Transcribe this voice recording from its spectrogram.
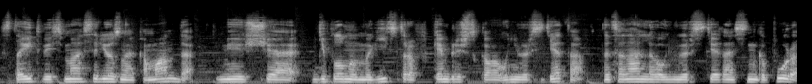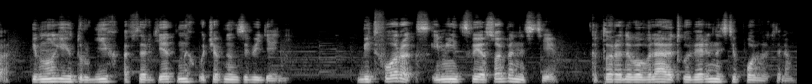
стоит весьма серьезная команда, имеющая дипломы магистров Кембриджского университета, Национального университета Сингапура и многих других авторитетных учебных заведений. Bitforex имеет свои особенности, которые добавляют уверенности пользователям.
